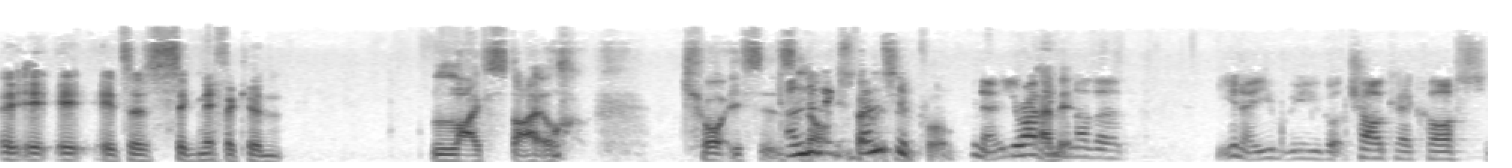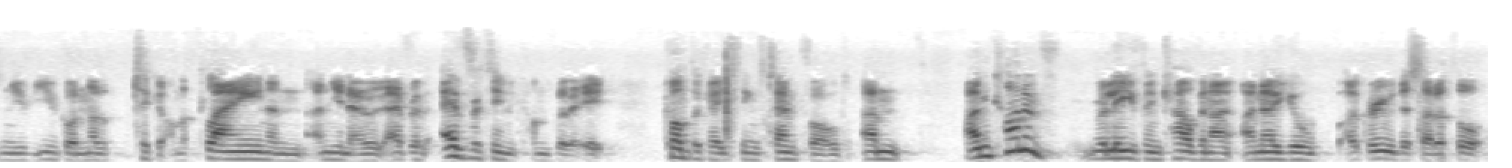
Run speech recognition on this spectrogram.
it, it, it's a significant lifestyle choice. It's and not then very simple. You know, you're adding it, another. You know, you, you've got childcare costs, and you've, you've got another ticket on the plane, and, and you know every, everything that comes with it. It complicates things tenfold. Um, I'm kind of relieved, and Calvin, I, I know you'll agree with this. I'd have thought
